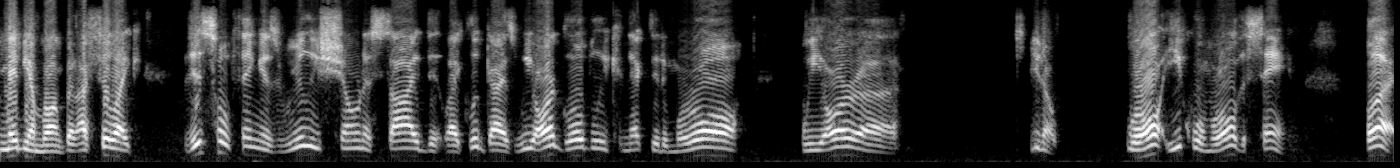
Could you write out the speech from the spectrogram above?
maybe I'm wrong, but I feel like this whole thing has really shown a side that, like, look, guys, we are globally connected, and we're all we are, uh, you know, we're all equal and we're all the same, but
